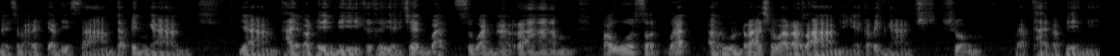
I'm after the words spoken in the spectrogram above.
ในสมัยรัชกาลที่ 3 ถ้าเป็นงาน อย่างไทยประเพณีก็คืออย่างเช่น วัดสุวรรณารามพระอุโบสถวัดอรุณราชวราราม อย่างเงี้ยก็เป็นงานช่วงแบบไทยประเพณี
